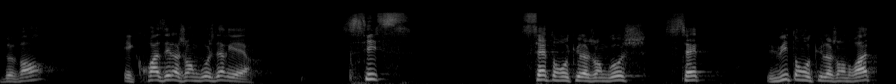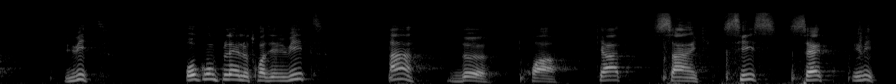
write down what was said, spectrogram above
devant et croiser la jambe gauche derrière. 6, 7, on recule la jambe gauche, 7, 8, on recule la jambe droite, 8. Au complet, le troisième 8, 1, 2, 3, 4, 5, 6, 7, 8.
